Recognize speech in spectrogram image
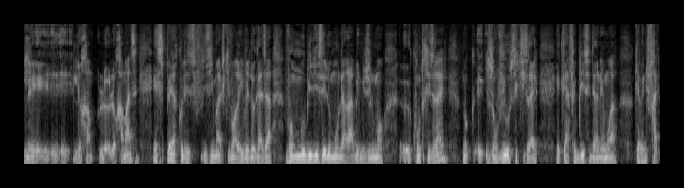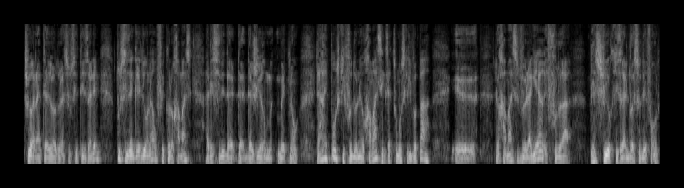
Les, le, le, Hamas espère que les images qui vont arriver de Gaza vont mobiliser le monde arabe et musulman euh, contre Israël. Donc euh, ils ont vu aussi qu'Israël était affaibli ces derniers mois, qu'il y avait une fracture à l'intérieur de la société israélienne. Tous ces ingrédients-là ont fait que le Hamas a décidé d'agir maintenant. La réponse qu'il faut donner au Hamas, c'est exactement ce qu'il veut pas. Euh, le Hamas veut la guerre, il faudra Bien sûr qu'Israël doit se défendre.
